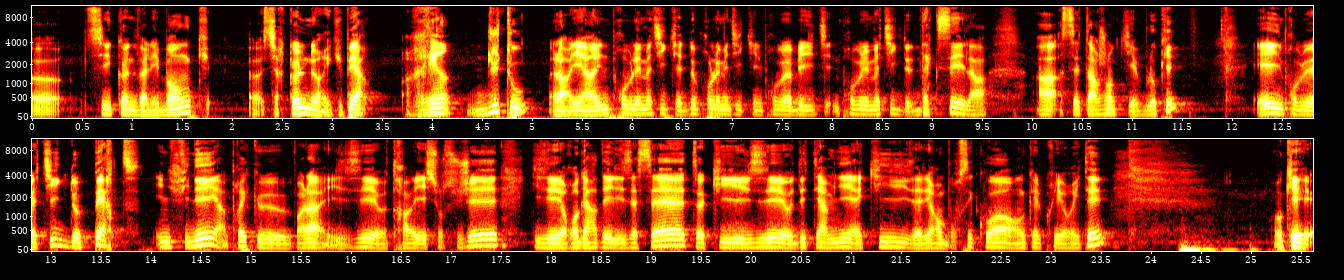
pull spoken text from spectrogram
euh, Silicon Valley Bank, Circle ne récupère rien du tout. Alors, il y a une problématique, il y a deux problématiques. Il y a une, probabilité, une problématique d'accès là à cet argent qui est bloqué et une problématique de perte in fine après que voilà ils aient euh, travaillé sur le sujet, qu'ils aient regardé les assets, qu'ils aient déterminé à qui ils allaient rembourser quoi en quelle priorité. Ok, euh,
